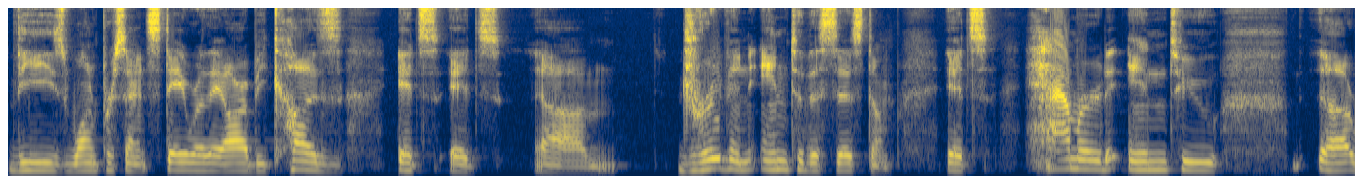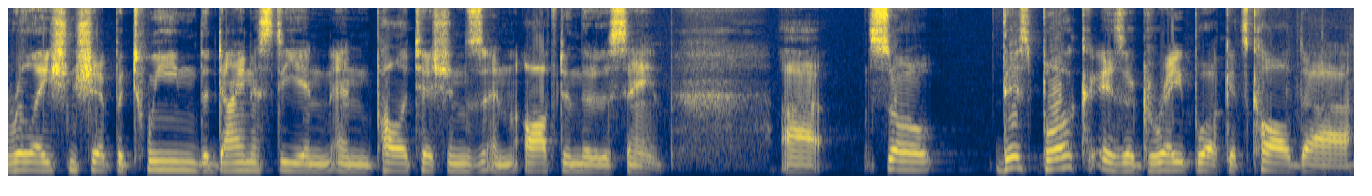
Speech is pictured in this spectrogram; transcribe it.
these 1% stay where they are because it's it's um, driven into the system. It's hammered into uh, relationship between the dynasty and, and politicians, and often they're the same. Uh, so, this book is a great book. It's called uh,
